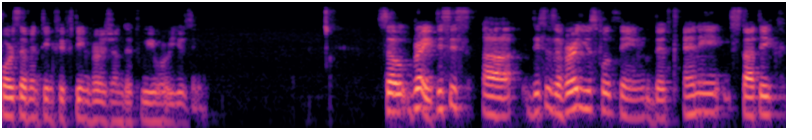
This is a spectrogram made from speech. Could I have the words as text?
4.17.15 version that we were using. So great, this is, uh, this is a very useful thing that any static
